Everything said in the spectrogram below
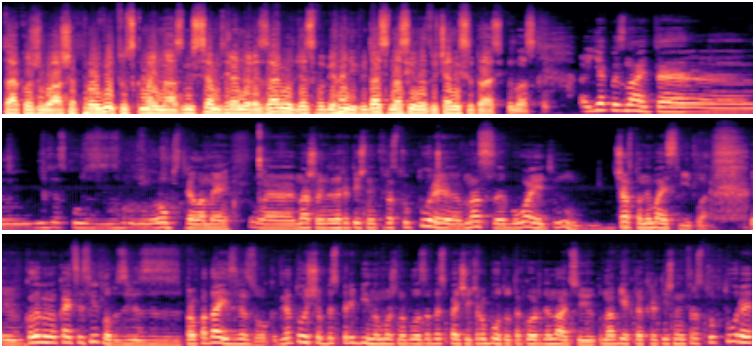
також ваше. Про відпуск майна з місцевого матеріального резерву для запобігання ліквідації наслідків надзвичайних ситуацій. Будь ласка. Як ви знаєте, е, у зв'язку з обстрілами е, нашої енергетичної інфраструктури в нас бувають ну, часто немає світла. Е, Коли вимикається світло, пропадає зв'язок. Для того, щоб безперебійно можна було забезпечити роботу та координацію на об'єктах критичної інфраструктури,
